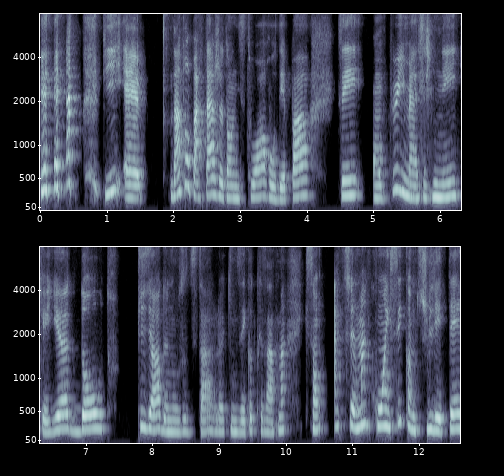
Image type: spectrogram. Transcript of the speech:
puis, euh, dans ton partage de ton histoire au départ, on peut imaginer qu'il y a d'autres plusieurs de nos auditeurs qui nous écoutent présentement qui sont actuellement coincés comme tu l'étais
